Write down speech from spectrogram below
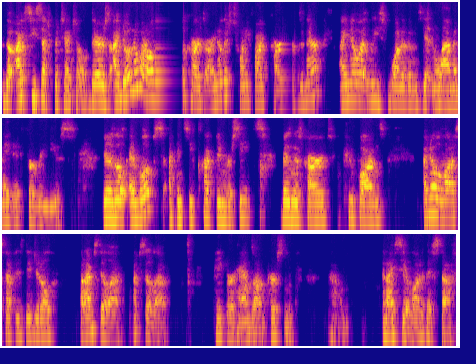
the, I see such potential. There's, I don't know what all the cards are. I know there's 25 cards in there. I know at least one of them is getting laminated for reuse. There's little envelopes. I can see collecting receipts, business cards, coupons. I know a lot of stuff is digital, but I'm still a, I'm still a paper hands-on person. Um, and I see a lot of this stuff.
